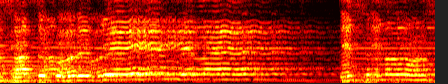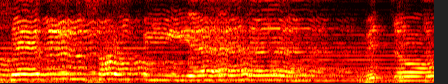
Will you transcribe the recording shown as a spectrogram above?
ਸਤਿਗੁਰ ਜੇ ਮਿਲੈ ਤਿਸ ਨੂੰ ਸਿਰ ਸੌਂਪੀਐ ਵਿੱਚੋਂ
